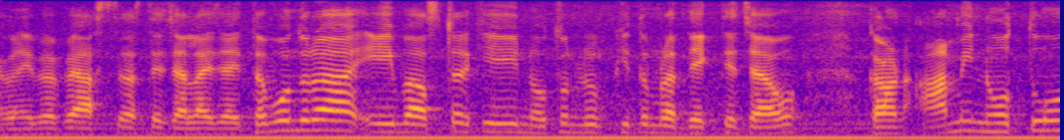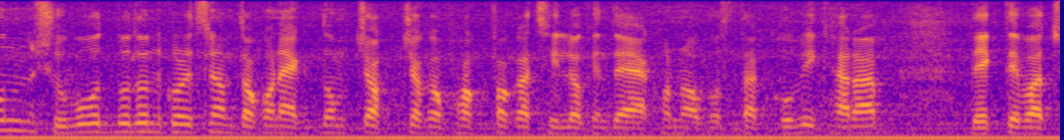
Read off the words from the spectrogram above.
এখন এইভাবে আস্তে আস্তে চালাই যায়। তো বন্ধুরা, এই বাসটার কি নতুন রূপ কি তোমরা দেখতে চাও? কারণ আমি নতুন, শুভ উদ্বোধন করেছিলাম, তখন একদম চকচকা, ফকফকা ছিল, কিন্তু এখন অবস্থা খুবই খারাপ। দেখতে পাচ্ছ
